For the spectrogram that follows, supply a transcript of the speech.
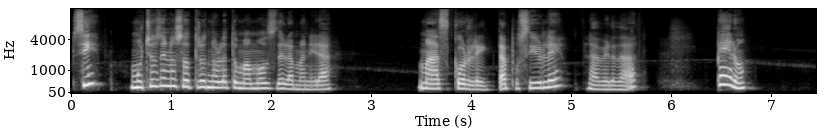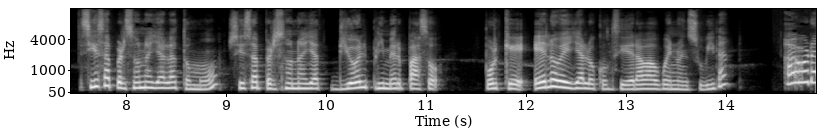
Sí, muchos de nosotros no la tomamos de la manera más correcta posible, la verdad, pero si esa persona ya la tomó, si esa persona ya dio el primer paso porque él o ella lo consideraba bueno en su vida, Ahora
